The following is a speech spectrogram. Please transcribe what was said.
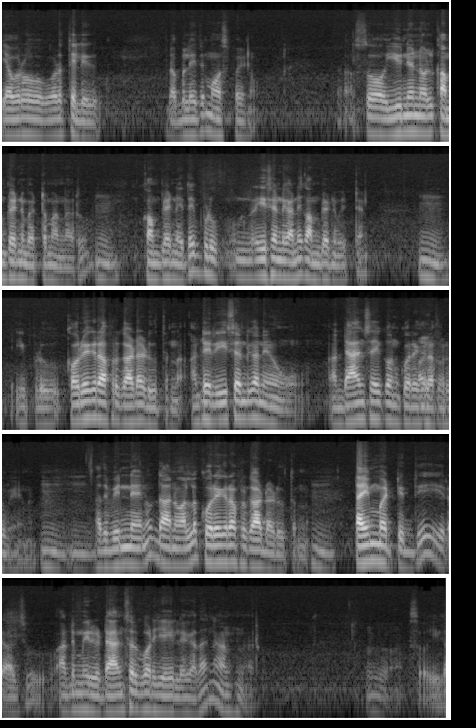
ఎవరో కూడా తెలియదు డబ్బులు అయితే మోసపోయినాం. సో యూనియన్ వాళ్ళు కంప్లైంట్ పెట్టమన్నారు. కంప్లైంట్ అయితే ఇప్పుడు రీసెంట్గానే కంప్లైంట్ పెట్టాను. ఇప్పుడు కొరియోగ్రాఫర్ కార్డు అడుగుతున్నా. అంటే రీసెంట్గా నేను డాన్స్ ఐకాన్ కొరియోగ్రాఫర్ పోయాను. అది విన్నాను దానివల్ల కొరియోగ్రాఫర్ కార్డు అడుగుతున్నా. టైం పట్టిద్ది రాజు. అంటే మీరు డాన్సర్ కూడా చేయలే కదా అని అంటున్నారు. సో ఇక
